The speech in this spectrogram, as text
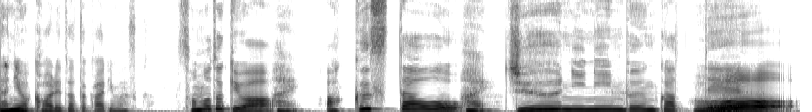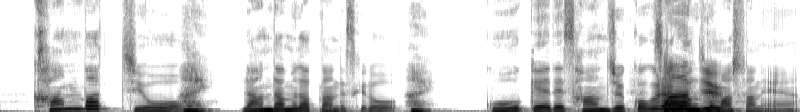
何を買われたとかありますか？その時は、はい。アクスタをはい。12人分買って、お缶バッジをランダムだったんですけど、はい。合計で30個ぐらい買ってましたね。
